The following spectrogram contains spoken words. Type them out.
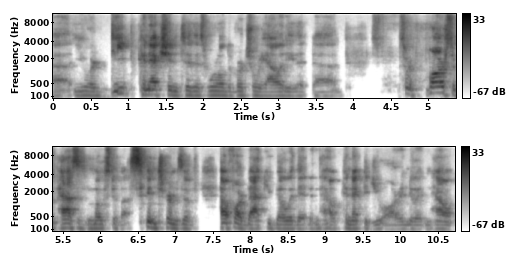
uh, your deep connection to this world of virtual reality that uh, sort of far surpasses most of us in terms of how far back you go with it and how connected you are into it and how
